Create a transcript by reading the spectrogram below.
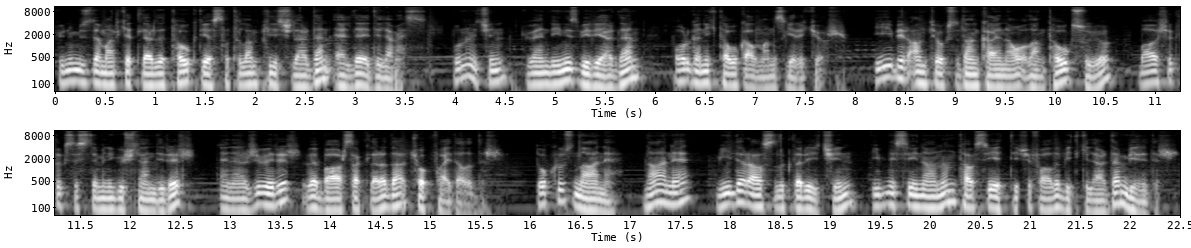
günümüzde marketlerde tavuk diye satılan piliçlerden elde edilemez. Bunun için güvendiğiniz bir yerden organik tavuk almanız gerekiyor. İyi bir antioksidan kaynağı olan tavuk suyu bağışıklık sistemini güçlendirir, enerji verir ve bağırsaklara da çok faydalıdır. 9. Nane Nane, mide rahatsızlıkları için İbn Sina'nın tavsiye ettiği şifalı bitkilerden biridir.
